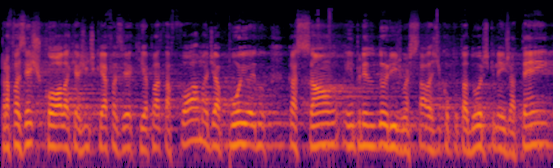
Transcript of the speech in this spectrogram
para fazer a escola que a gente quer fazer aqui, a plataforma de apoio à educação e empreendedorismo, as salas de computadores que nem já tem,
